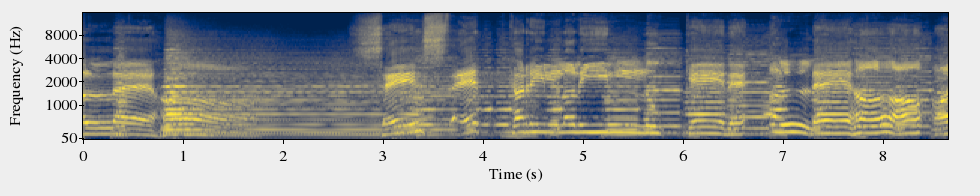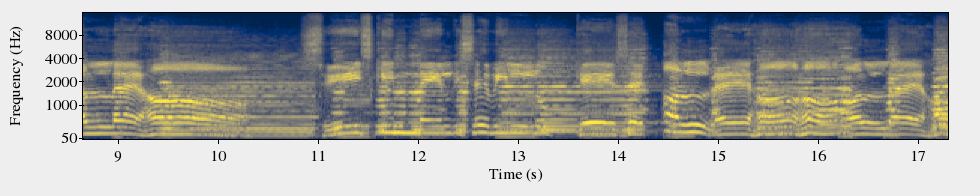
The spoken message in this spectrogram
alleha sest Edgaril oli illukene alleha, alleha. Siiski meeldis see villukese alleha, alleha.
